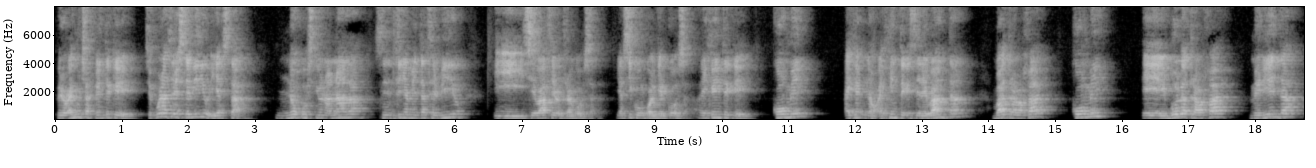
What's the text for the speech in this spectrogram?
Pero hay mucha gente que se pone a hacer este vídeo y ya está no cuestiona nada, sencillamente hace el vídeo y se va a hacer otra cosa. Y así con cualquier cosa. Hay gente que come, hay, no, hay gente que se levanta, va a trabajar, come, eh, vuelve a trabajar, merienda,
